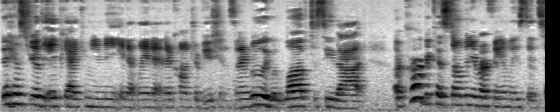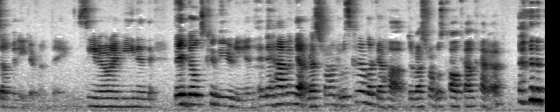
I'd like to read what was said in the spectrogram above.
the history of the API community in Atlanta and their contributions, and I really would love to see that occur because so many of our families did so many different things. You know what I mean? And they built community and, and having that restaurant it was kind of like a hub. The restaurant was called calcutta.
